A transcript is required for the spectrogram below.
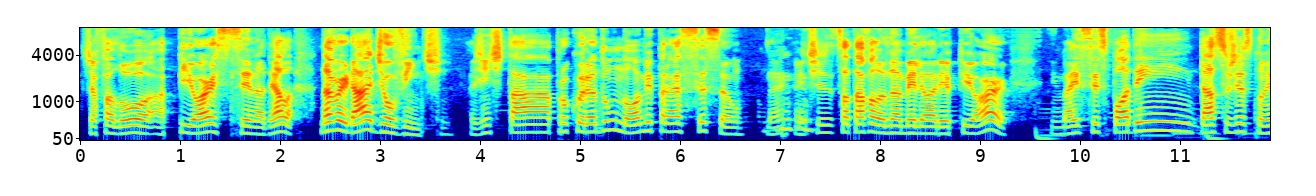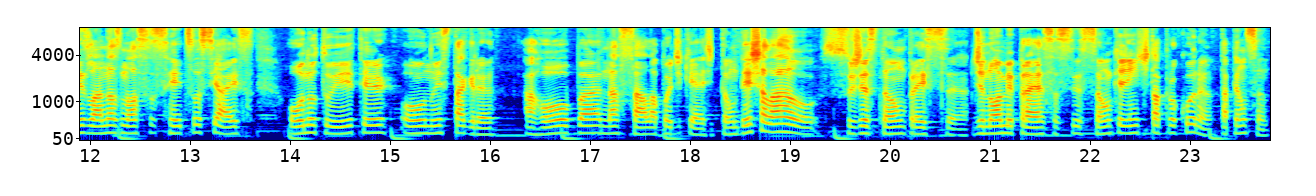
já falou a pior cena dela. Na verdade, ouvinte, a gente tá procurando um nome pra essa sessão, né? A gente só tá falando a melhor e a pior, mas vocês podem dar sugestões lá nas nossas redes sociais, ou no Twitter, ou no Instagram. Arroba na sala podcast. Então deixa lá a sugestão pra essa, de nome pra essa sessão que a gente tá procurando, tá pensando.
